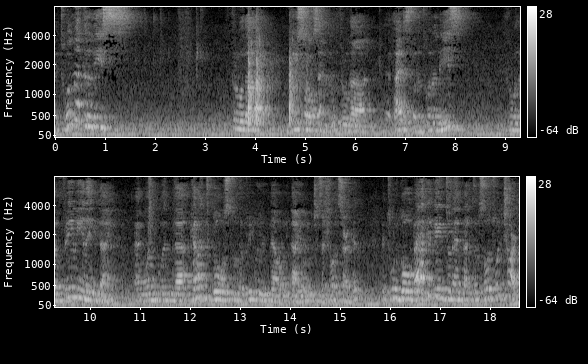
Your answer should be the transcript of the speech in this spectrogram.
it will not release through the V-source and through the thyristor. It will release through the freewheeling diode. And when, when the current goes to the freewheeling diode, which is a short circuit, it will go back again to the inductor, so it will charge.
